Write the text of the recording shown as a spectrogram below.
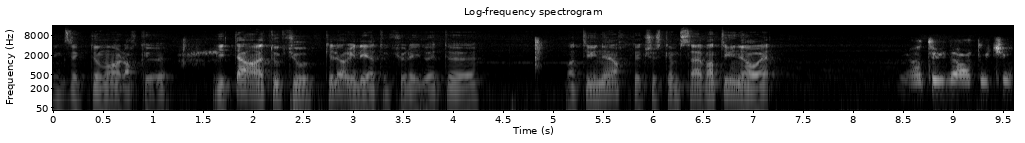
Exactement, alors que il est tard à Tokyo. Quelle heure il est à Tokyo là? Il doit être 21h, euh, quelque chose comme ça. 21h, ouais. 21h à Tokyo.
